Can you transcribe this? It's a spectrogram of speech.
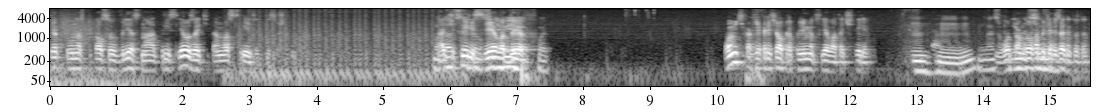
те, кто у нас пытался в лес на А3 слева зайти, там вас встретят, если что. мотоцикл А4 слева, деф. обходит. Помните, как я кричал про пулемет слева от А4? Мгм. У нас Вот там должен быть обязательно кто-то.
